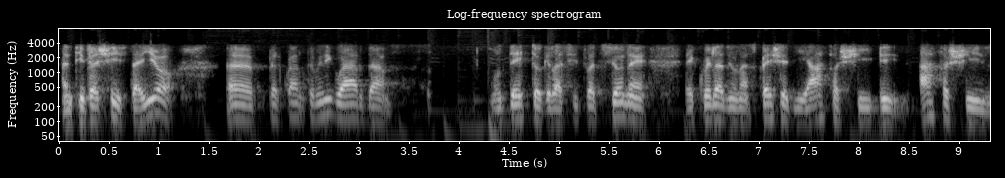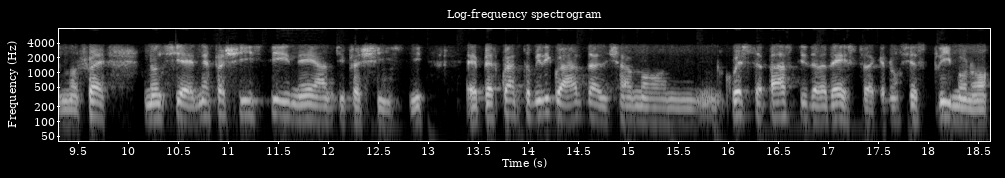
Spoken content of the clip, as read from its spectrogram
antifascista. Io eh, per quanto mi riguarda ho detto che la situazione è quella di una specie di afasci- afascismo, cioè non si è né fascisti né antifascisti, e per quanto mi riguarda, diciamo, queste parti della destra che non si esprimono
